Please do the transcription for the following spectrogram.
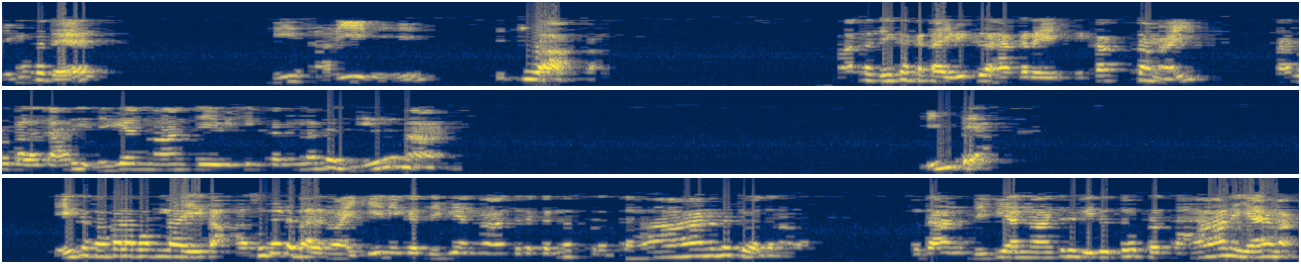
ඒ මොකද මේ ශරීරයේ එතු ආකාරය මත දෙකකටයි විග්‍රහ කරේ එකක් තමයි සර්ව බලධාරී දෙවියන් වහන්සේ විසින් කරන ලද නිර්මාණය. ඉන්දයක්. ඒක කපල කොටලා ඒක අසුබට බලනවායි කියන එක දෙවියන් වහන්සේට කරන ප්‍රධානම චෝදනාවක්. ප්‍රධාන දෙවියන් වහන්සේට විරුද්ධව ප්‍රධාන යෑමක්.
